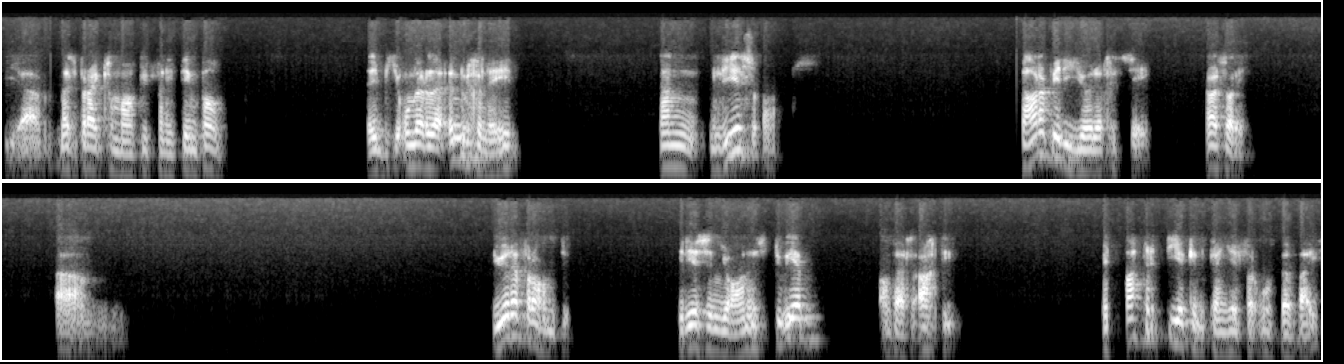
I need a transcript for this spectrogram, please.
ja, misbruik gemaak het van die tempel. Hy bietjie onder hulle ingelê het. Dan lees ons. Daarop het die Jode gesê. Oh sorry. Ehm um, Jode vra hom toe. Hierdie is in Johannes 2 vers 18. Met watter teken kan jy vir ons bewys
